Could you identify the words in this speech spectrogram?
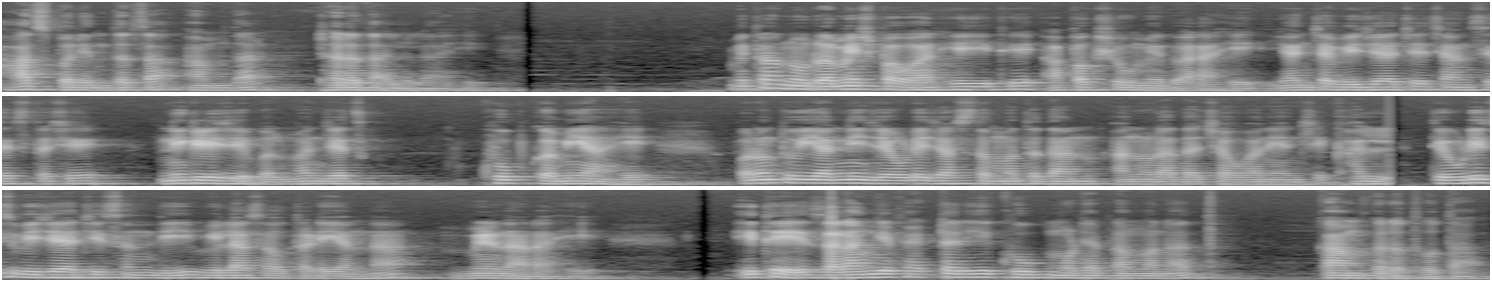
आजपर्यंतचा आमदार ठरत आलेला आहे. मित्रांनो रमेश पवार हे इथे अपक्ष उमेदवार आहे. यांच्या विजयाचे चान्सेस तसे निग्लिजिबल म्हणजेच खूप कमी आहे. परंतु यांनी जेवढे जास्त मतदान अनुराधा चव्हाण यांचे खाल्ले तेवढीच विजयाची संधी विलास अवताडे यांना मिळणार आहे. इथे जरांगे फॅक्टर ही खूप मोठ्या प्रमाणात काम करत होता.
